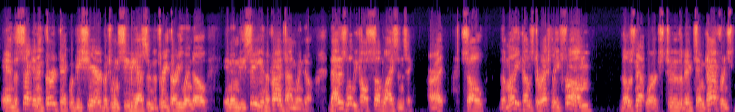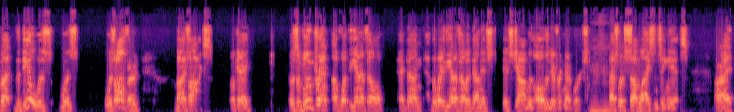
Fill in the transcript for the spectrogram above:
And the second and third pick would be shared between CBS and the 330 window and NBC in the primetime window. That is what we call sub licensing. All right. So the money comes directly from those networks to the Big Ten Conference, but the deal was was was authored by Fox. Okay, it was a blueprint of what the NFL had done, the way the NFL had done its its job with all the different networks. Mm-hmm. That's what sub licensing is. All right,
